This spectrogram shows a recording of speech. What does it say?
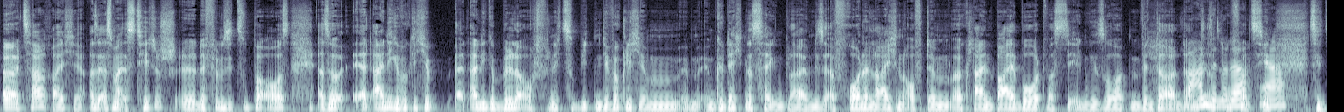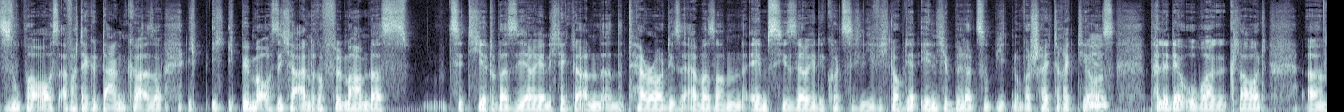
Äh, zahlreiche. Also erstmal ästhetisch, äh, der Film sieht super aus. Also er hat einige wirkliche, er hat einige Bilder auch, finde ich, zu bieten, die wirklich im, im, im, Gedächtnis hängen bleiben. Diese erfrorene Leichen auf dem äh, kleinen Beiboot, was die irgendwie so im Winter an, Wahnsinn, ziehen. Ja. Sieht super aus. Einfach der Gedanke. Also ich, ich, ich bin mir auch sicher, andere Filme haben das zitiert oder Serien. Ich denke an The Terror, diese Amazon AMC-Serie, die kürzlich lief. Ich glaube, die hat ähnliche Bilder zu bieten und wahrscheinlich direkt hier mhm. aus Pelle der Obra geklaut. Ähm,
